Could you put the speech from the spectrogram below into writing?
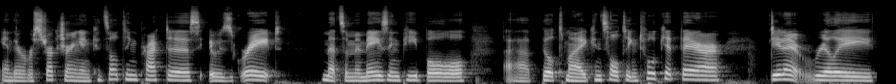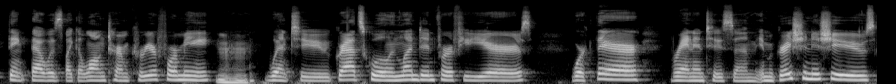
and their restructuring and consulting practice. It was great. Met some amazing people. Uh, built my consulting toolkit there. Didn't really think that was like a long term career for me. Went to grad school in London for a few years. Worked there. Ran into some immigration issues.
